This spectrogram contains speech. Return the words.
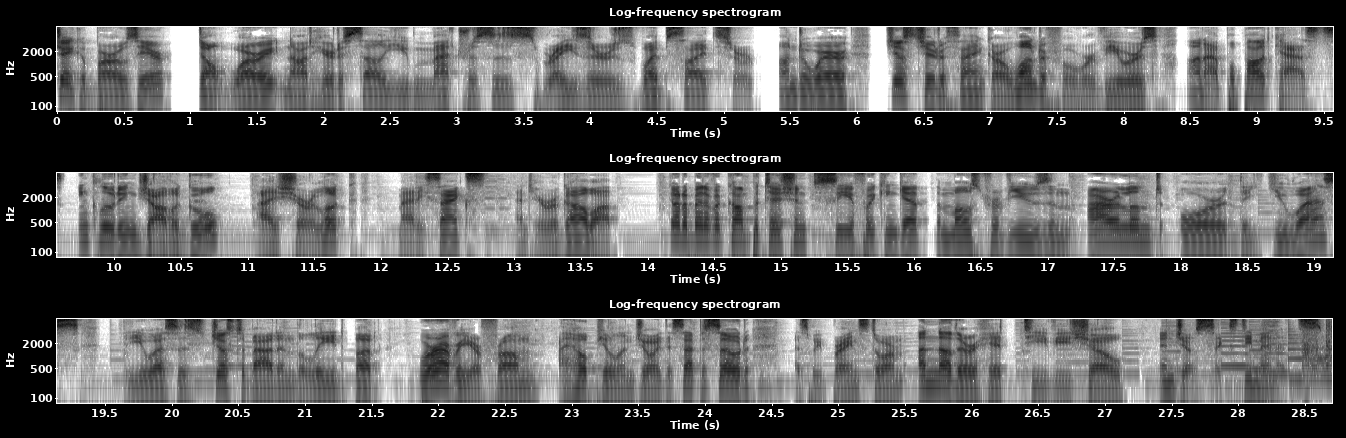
Jacob Burrows here. Don't worry, not here to sell you mattresses, razors, websites, or underwear. Just here to thank our wonderful reviewers on Apple Podcasts, including Java Ghoul, I Sure Look, Matty Sachs, and Hirogawa. Got a bit of a competition to see if we can get the most reviews in Ireland or the US. The US is just about in the lead, but wherever you're from, I hope you'll enjoy this episode as we brainstorm another hit TV show in just 60 minutes.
